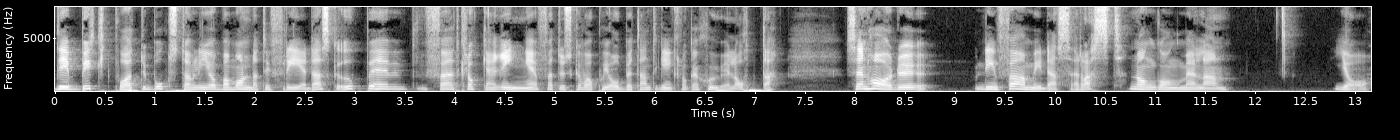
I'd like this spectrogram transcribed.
Det är byggt på att du bokstavligen jobbar måndag till fredag, ska upp eh, för att klockan ringer för att du ska vara på jobbet antingen klockan sju eller åtta. Sen har du din förmiddagsrast någon gång mellan, ja,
